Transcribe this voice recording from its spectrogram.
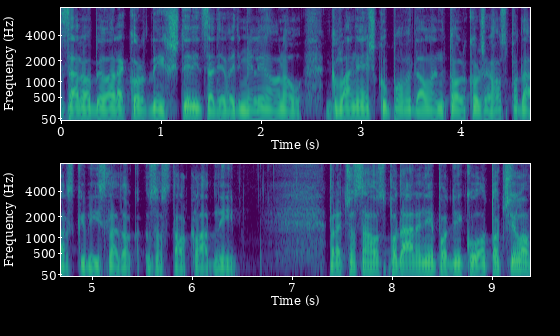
zarobil rekordných 49 miliónov. K Vlanejšku povedal len toľko, že hospodársky výsledok zostal kladný. Prečo sa hospodárenie podniku otočilo?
